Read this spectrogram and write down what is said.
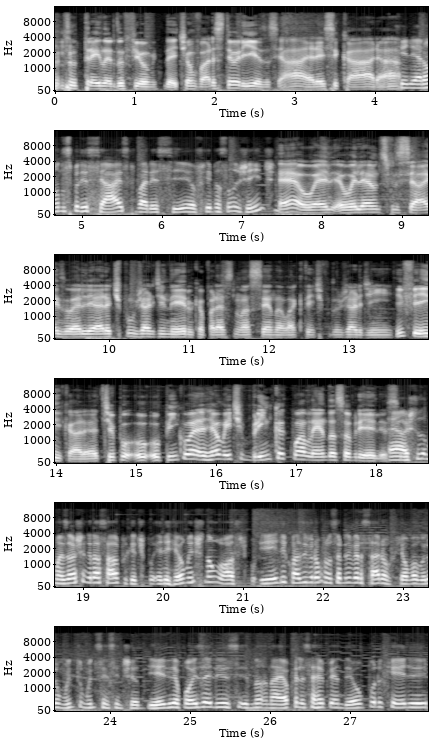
no, trailer do filme. Daí tinham várias teorias, assim, ah, era esse cara. Ah. Ele era um dos policiais que parecia. Eu fiquei pensando, gente. É, ou ele, ele era um dos policiais, ou ele era tipo um jardineiro que aparece numa cena lá que tem tipo um jardim. Enfim, cara, é tipo, o, o Pinko é, realmente brinca com a lenda sobre ele. Assim. É, eu acho, mas eu acho engraçado, porque, tipo, ele realmente não gosta. Tipo, e ele quase virou professor de aniversário, que é um bagulho muito, muito sem sentido. E ele depois, ele se, na época, ele se arrependeu porque ele,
